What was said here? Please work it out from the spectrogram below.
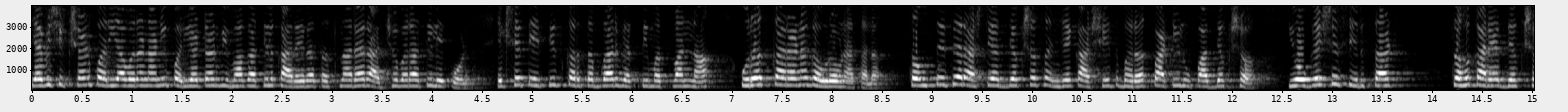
यावेळी शिक्षण पर्यावरण आणि पर्यटन विभागातील कार्यरत असणाऱ्या राज्यभरातील एकूण एकशे तेहतीस कर्तबगार व्यक्तिमत्वांना पुरस्कारानं गौरवण्यात आलं. संस्थेचे राष्ट्रीय अध्यक्ष संजय काशीद भरत पाटील उपाध्यक्ष योगेश शिरसाट सहकार्याध्यक्ष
